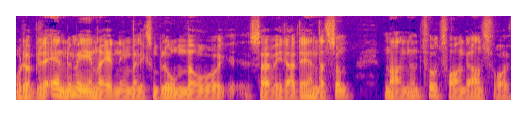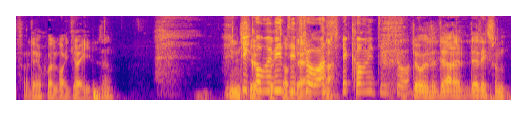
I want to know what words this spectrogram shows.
Och då blir det ännu mer inredning med liksom blommor och så vidare. Det enda som mannen fortfarande är ansvarig för det är själva grillen det kommer vi inte ifrån. Det. det kommer inte ifrån. Då, det, det, det, liksom,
